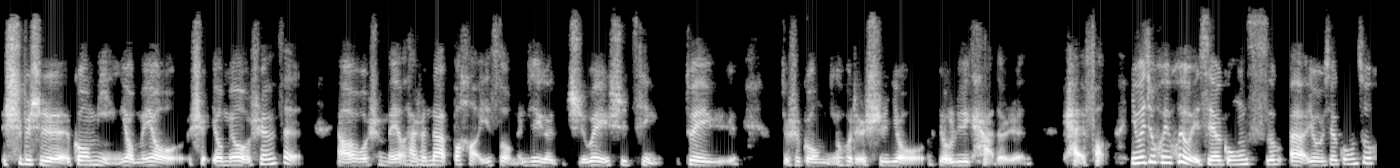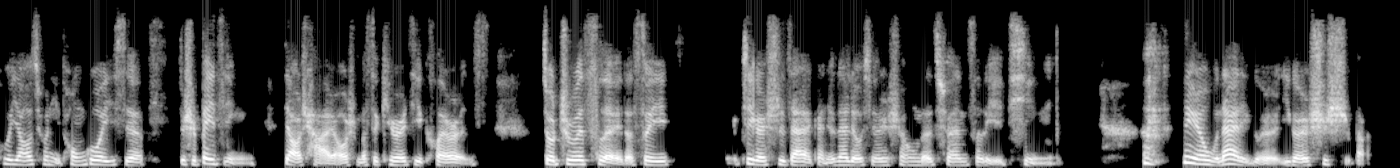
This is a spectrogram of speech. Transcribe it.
是不是公民，有没有是有没有身份？然后我说没有，他说那不好意思，我们这个职位是仅对于就是公民或者是有有绿卡的人开放，因为就会会有一些公司呃有一些工作会要求你通过一些就是背景调查，然后什么 security clearance 就诸如此类的，所以。这个是在感觉在留学生的圈子里挺令人无奈的一个一个事实吧。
